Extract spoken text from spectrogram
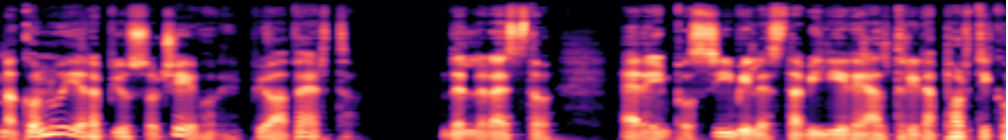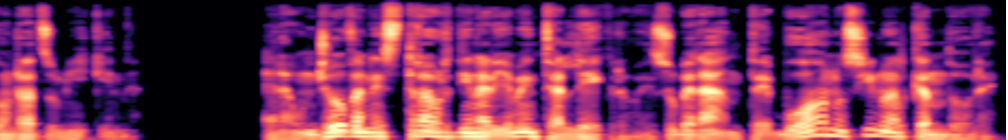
ma con lui era più socievole, più aperto. Del resto, era impossibile stabilire altri rapporti con Razumikin. Era un giovane straordinariamente allegro, esuberante, buono sino al candore.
